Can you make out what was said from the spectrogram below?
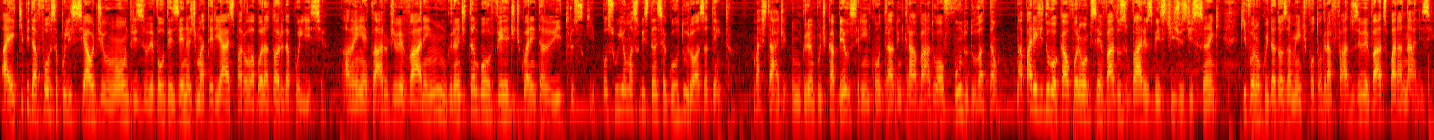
A equipe da Força Policial de Londres levou dezenas de materiais para o laboratório da polícia. Além, é claro, de levarem um grande tambor verde de 40 litros que possuía uma substância gordurosa dentro. Mais tarde, um grampo de cabelo seria encontrado encravado ao fundo do latão. Na parede do local foram observados vários vestígios de sangue, que foram cuidadosamente fotografados e levados para análise.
